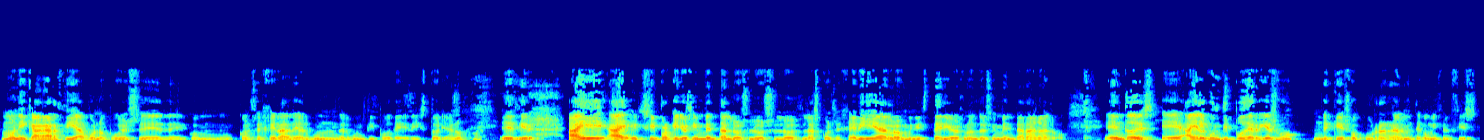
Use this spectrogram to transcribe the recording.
Mónica García, bueno, pues eh, consejera de algún, de algún tipo de, historia, ¿no? Es decir, hay, hay, sí, porque ellos inventan los, los, las consejerías, los ministerios, ¿no? Entonces inventarán algo. Entonces, eh, ¿hay algún tipo de riesgo de que eso ocurra realmente, como dice el CIS?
